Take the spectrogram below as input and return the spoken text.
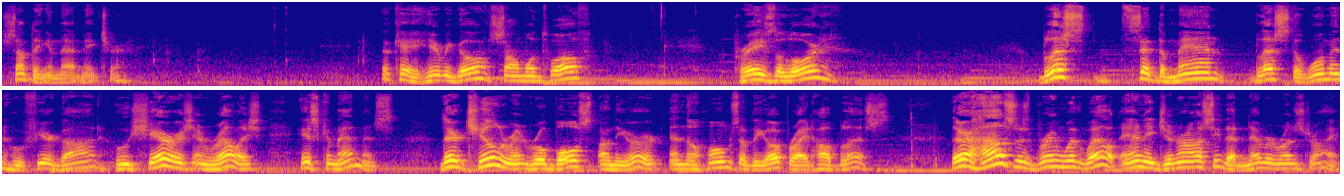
Something in that nature. Okay, here we go. Psalm 112. Praise the Lord. Blessed, said the man, bless the woman who fear God, who cherish and relish his commandments. Their children robust on the earth, and the homes of the upright how blessed. Their houses bring with wealth and a generosity that never runs dry.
